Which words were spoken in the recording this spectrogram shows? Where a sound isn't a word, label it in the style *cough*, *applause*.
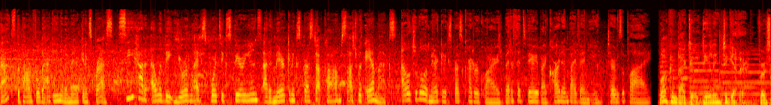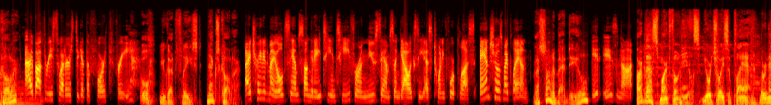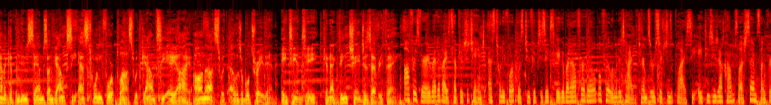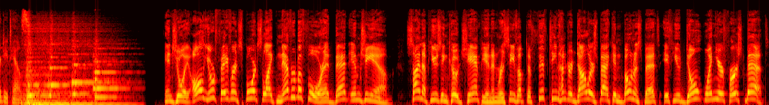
That's the powerful backing of American Express. See how to elevate your live sports experience at americanexpress.com slash with Amex. Eligible American Express card required. Benefits vary by card and by venue. Terms apply. Welcome back to Dealing Together. First caller? I bought three sweaters to get the fourth free. Oh, you got fleeced. Next caller. I traded my old Samsung at AT&T for a new Samsung Galaxy S24 Plus and shows my plan. That's not a bad deal. It is not. Our best smartphone deals. Your choice of plan. Learn how to get the new Samsung Galaxy S24 Plus with Galaxy AI on us with eligible trade-in. AT&T. Connecting changes everything. Offers vary by device. Subject to change. S24 plus 256 gigabyte offer available for a limited time. Terms and restrictions apply. See att.com slash Samsung for details. Enjoy all your favorite sports like never before at BetMGM. Sign up using code CHAMPION and receive up to $1,500 back in bonus bets if you don't win your first bet.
